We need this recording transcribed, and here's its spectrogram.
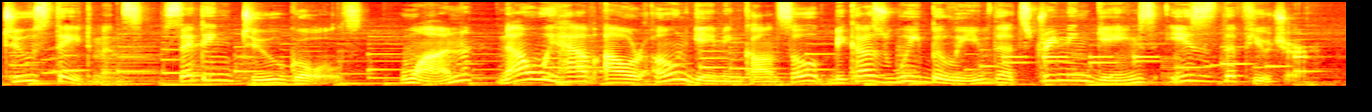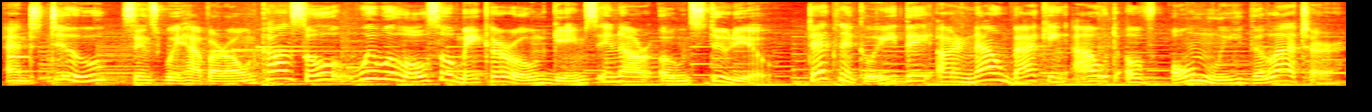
two statements, setting two goals. One, now we have our own gaming console because we believe that streaming games is the future. And two, since we have our own console, we will also make our own games in our own studio. Technically, they are now backing out of only the latter.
